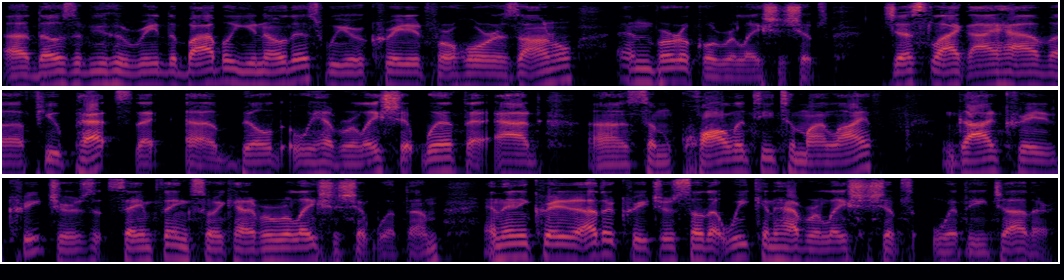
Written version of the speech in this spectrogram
Uh, those of you who read the Bible, you know this. We are created for horizontal and vertical relationships just like I have a few pets that uh, build, we have a relationship with that add uh, some quality to my life. God created creatures, same thing, so He can have a relationship with them. And then He created other creatures so that we can have relationships with each other.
